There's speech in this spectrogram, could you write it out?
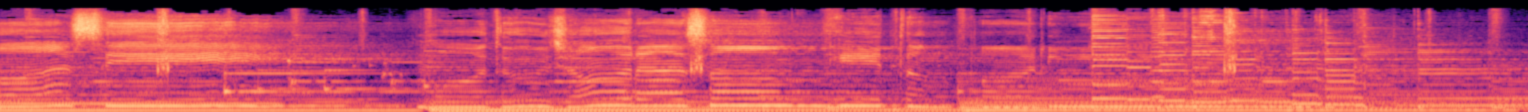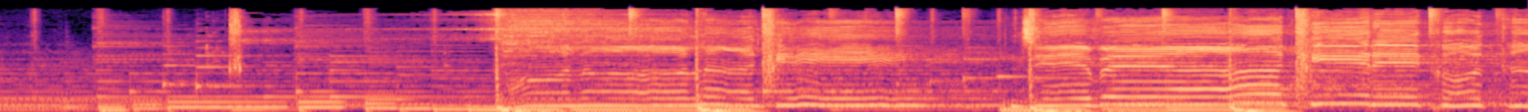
আসি মধু ঝরা সংহিত পারি ভাল লাগে যেবে আখিরে কথা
